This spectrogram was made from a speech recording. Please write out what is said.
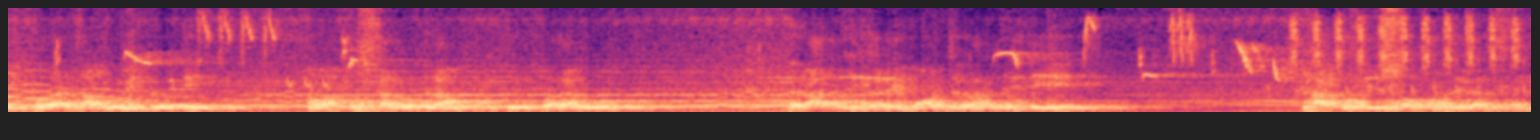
এই পড়াতাম গোবিন্দকে আমার তো শালগ্রাম কি করে পড়াবো রাত্রিকালে মধ্যরাত্রিতে ঠাকুরের স্বপ্ন দেখাচ্ছেন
